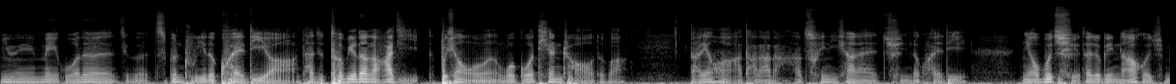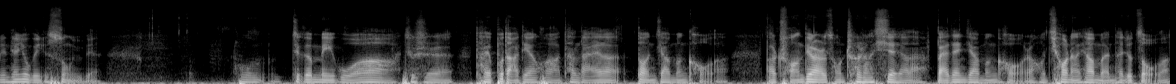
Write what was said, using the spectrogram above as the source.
因为美国的这个资本主义的快递啊，它就特别的垃圾，不像我们我国天朝，对吧？打电话打打打，催你下来取你的快递，你要不取，他就给你拿回去，明天又给你送一遍。我这个美国啊，就是他也不打电话，他来了到你家门口了，把床垫从车上卸下来，摆在你家门口，然后敲两下门，他就走了。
